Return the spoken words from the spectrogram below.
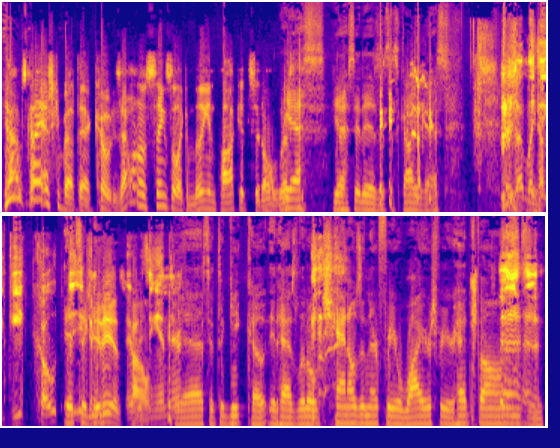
you know, I was going to ask you about that coat. Is that one of those things with like a million pockets at all? the rest Yes, yes, it is. It's a Scotty vest. Is that like a geek coat? It's a- It is, put everything in there. Yes, it's a geek coat. It has little channels in there for your wires for your headphones and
